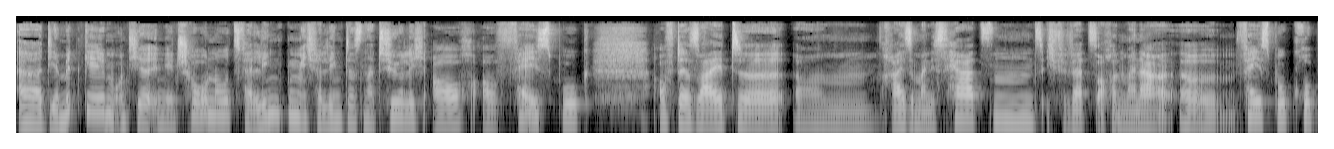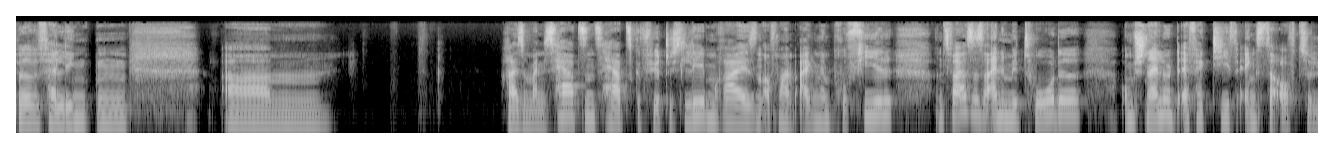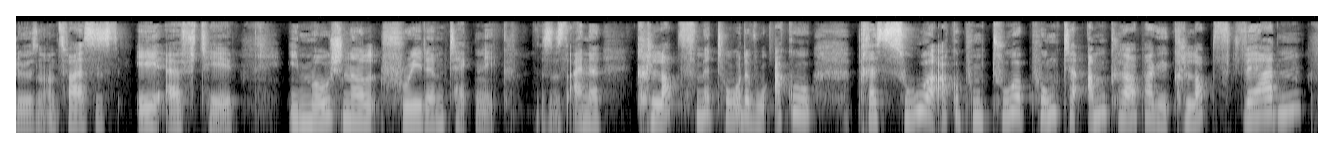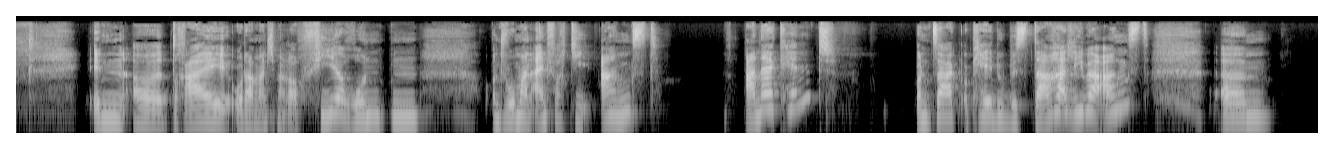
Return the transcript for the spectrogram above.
äh, dir mitgeben und hier in den Show Notes verlinken. Ich verlinke das natürlich auch auf Facebook, auf der Seite ähm, Reise meines Herzens. Ich werde es auch in meiner äh, Facebook-Gruppe verlinken. Ähm, Reise meines Herzens, Herz geführt durchs Leben reisen, auf meinem eigenen Profil. Und zwar ist es eine Methode, um schnell und effektiv Ängste aufzulösen. Und zwar ist es EFT. Emotional Freedom Technique. Das ist eine Klopfmethode, wo Akupressur, Akupunkturpunkte am Körper geklopft werden in äh, drei oder manchmal auch vier Runden und wo man einfach die Angst anerkennt und sagt, okay, du bist da, liebe Angst. Ähm,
